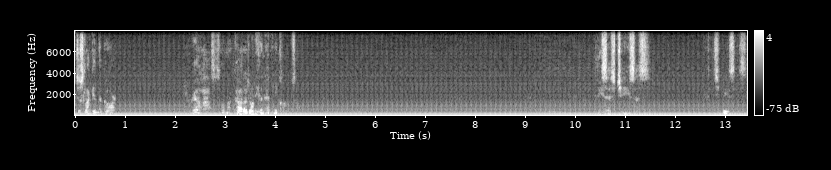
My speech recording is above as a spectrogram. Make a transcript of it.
just like in the garden. He realizes, oh my God, I don't even have any clothes on. And he says, Jesus, Jesus.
